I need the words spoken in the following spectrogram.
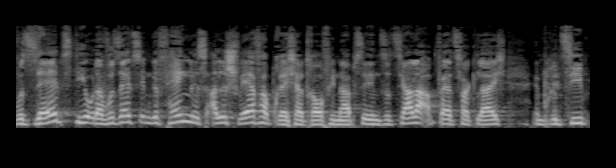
wo selbst die oder wo selbst im Gefängnis alle Schwerverbrecher drauf hinabsehen sozialer Abwärtsvergleich im Prinzip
